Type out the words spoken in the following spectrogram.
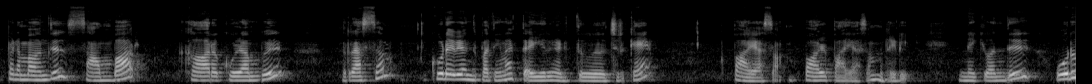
இப்போ நம்ம வந்து சாம்பார் காரக்குழம்பு ரசம் கூடவே வந்து பார்த்திங்கன்னா தயிர் எடுத்து வச்சுருக்கேன். பாயாசம் பால் பாயாசம் ரெடி. இன்றைக்கி வந்து ஒரு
